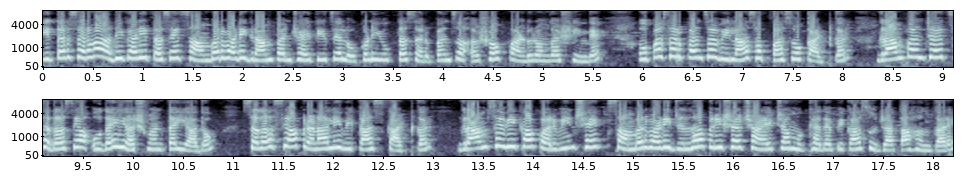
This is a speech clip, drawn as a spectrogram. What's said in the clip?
इतर सर्व अधिकारी तसेच सांबरवाडी ग्रामपंचायतीचे लोकनियुक्त सरपंच अशोक पांडुरंग शिंदे उपसरपंच विलास अप्पासो काटकर ग्रामपंचायत सदस्य उदय यशवंत यादव सदस्य प्रणाली विकास काटकर ग्रामसेविका परवीन शेख सांबरवाडी जिल्हा परिषद शाळेच्या मुख्याध्यापिका सुजाता हंकारे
